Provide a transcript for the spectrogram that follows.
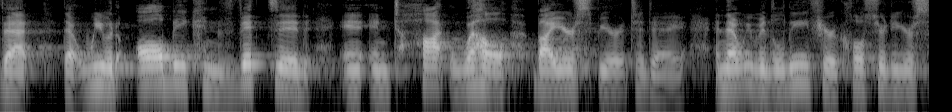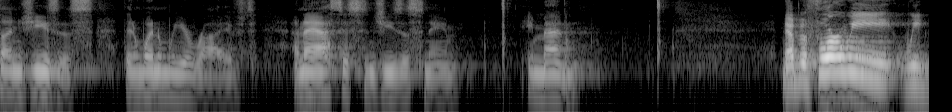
that, that we would all be convicted and, and taught well by your Spirit today, and that we would leave here closer to your Son, Jesus, than when we arrived. And I ask this in Jesus' name. Amen. Now, before we, we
